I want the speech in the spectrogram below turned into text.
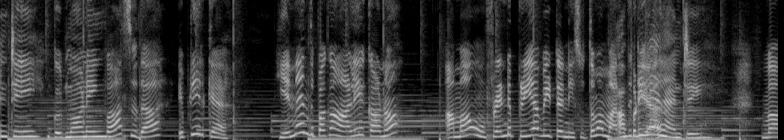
ஆண்டி. குட் மார்னிங் வா சுதா. எப்படி இருக்க? என்ன இந்த பக்கம் ஆளையே காணோம்? ஆமா உன் ஃப்ரெண்ட் பிரியா வீட்டை நீ சுத்தமா மறந்துட்டியா? அப்படியா ஆண்டி. வா.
